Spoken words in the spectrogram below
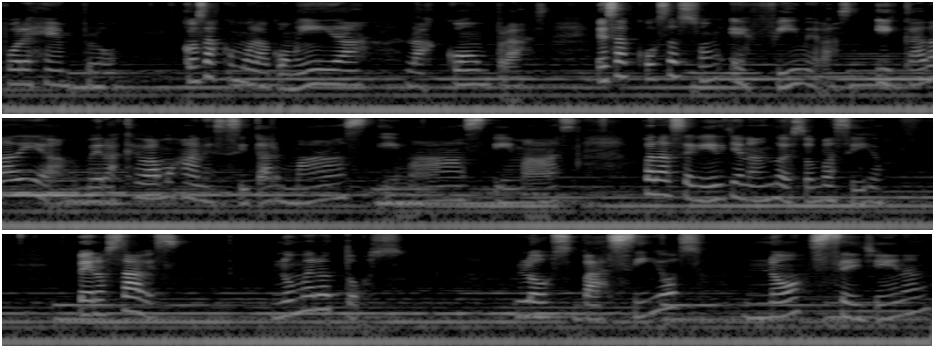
Por ejemplo, cosas como la comida, las compras, esas cosas son efímeras y cada día verás que vamos a necesitar más y más y más para seguir llenando esos vacíos. Pero sabes, número dos, los vacíos no se llenan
